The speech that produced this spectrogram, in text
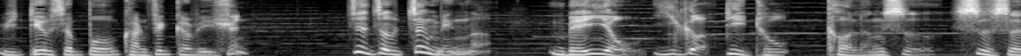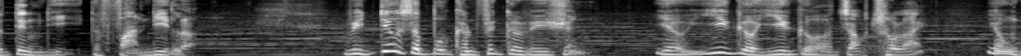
reducible configuration。这就证明了没有一个地图可能是四色定理的反例了。reducible configuration 要一个一个找出来。用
